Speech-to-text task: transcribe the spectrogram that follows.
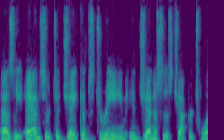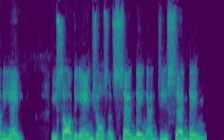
as the answer to Jacob's dream in Genesis chapter 28. He saw the angels ascending and descending,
